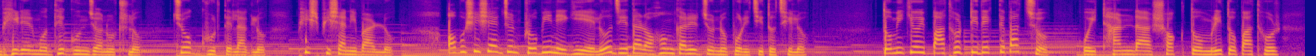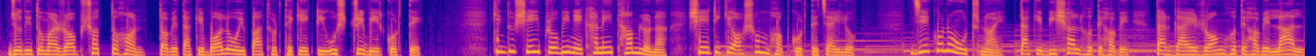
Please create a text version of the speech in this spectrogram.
ভিড়ের মধ্যে গুঞ্জন উঠল। চোখ ঘুরতে লাগল, ফিসফিসানি বাড়ল। অবশেষে একজন প্রবীণ এগিয়ে এলো যে তার অহংকারের জন্য পরিচিত ছিল। তুমি কি ওই পাথরটি দেখতে পাচ্ছ? ওই ঠান্ডা, শক্ত, মৃত পাথর। যদি তোমার রব সত্য হন, তবে তাকে বলো ওই পাথর থেকে একটি উষ্ট্রি বের করতে। কিন্তু সেই প্রবীণ এখানেই থামল না, সে এটিকে অসম্ভব করতে চাইল। যে কোনো উঠ নয়, তাকে বিশাল হতে হবে, তার গায়ের রং হতে হবে লাল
